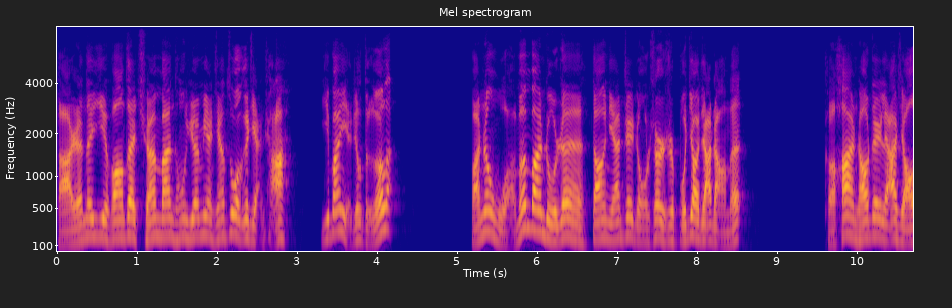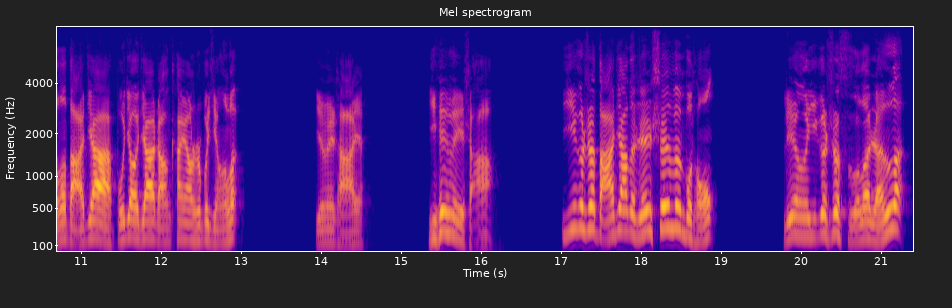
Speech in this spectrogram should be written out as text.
打人的一方在全班同学面前做个检查，一般也就得了。反正我们班主任当年这种事儿是不叫家长的。可汉朝这俩小子打架不叫家长，看样是不行了。因为啥呀？因为啥？一个是打架的人身份不同，另一个是死了人了。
